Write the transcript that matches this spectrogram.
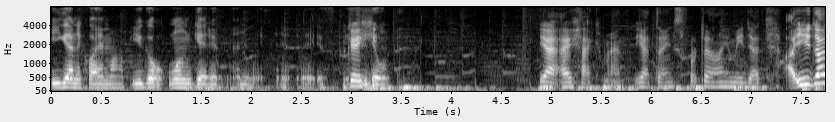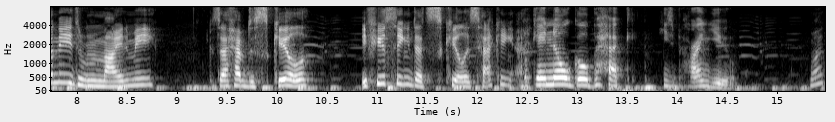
You gotta climb up. You go won't get him anyway if, Okay, if you he- don't. Yeah, I hack, man. Yeah, thanks for telling me that. Uh, you don't need to remind me, because I have the skill. If you think that skill is hacking, uh, Okay, no, go back. He's behind you. what?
